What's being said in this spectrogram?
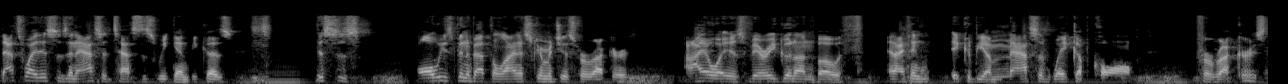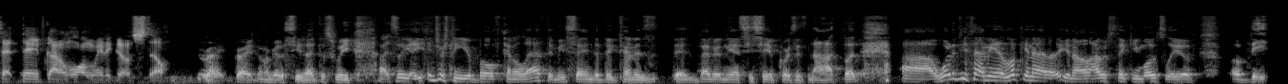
that's why this is an acid test this weekend because this has always been about the line of scrimmages for Rutgers. Iowa is very good on both, and I think it could be a massive wake up call for Rutgers that they've got a long way to go still. Right, right. We're going to see that this week. Uh, so yeah, interesting. You both kind of laughed at me saying the Big Ten is, is better than the SEC. Of course, it's not. But uh, what did you think? I mean, looking at you know, I was thinking mostly of of the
